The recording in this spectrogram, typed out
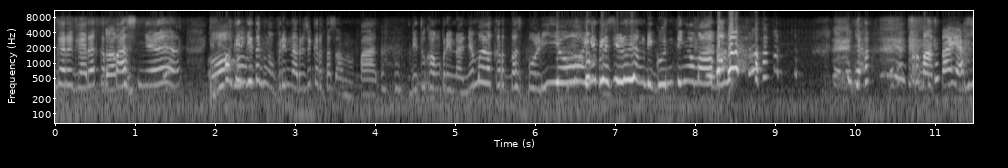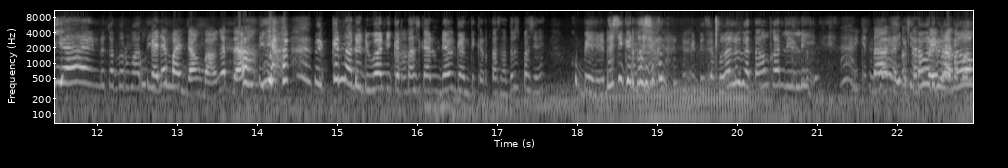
gara-gara kertasnya jadi Oh. kan kita ngeprint harusnya kertas A4 di tukang printannya malah kertas polio inget gak sih lu yang digunting sama abang Permata ya? iya yang dekat Kok permati kayaknya panjang banget dah. iya kan ada dua nih kertas kan dia ganti kertas nah terus pas ini kok beda sih kertasnya gede sebelah lu gak tahu kan Lili Kita Kita berdua doang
